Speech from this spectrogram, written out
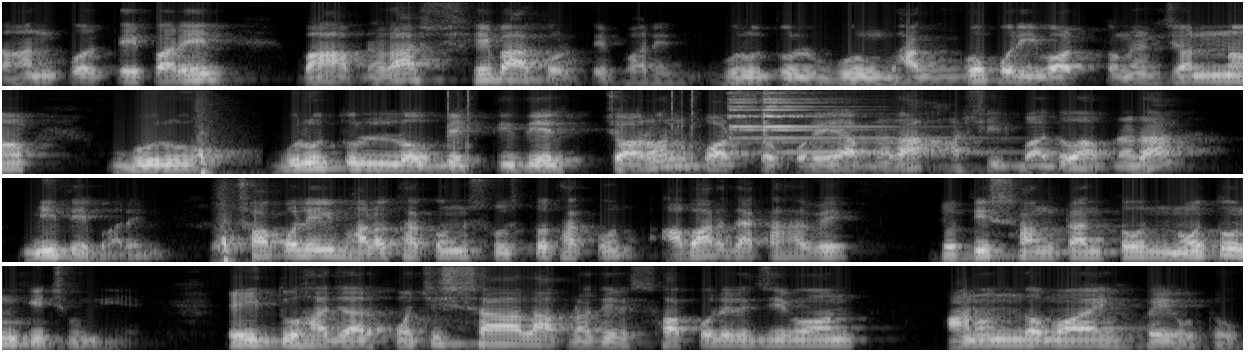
দান করতে পারেন বা আপনারা সেবা করতে পারেন। গুরুতুল, গুরু, ভাগ্য পরিবর্তনের জন্য গুরু, গুরুতুল্য ব্যক্তিদের চরণ স্পর্শ করে আপনারা আশীর্বাদও আপনারা নিতে পারেন। সকলেই ভালো থাকুন, সুস্থ থাকুন। আবার দেখা হবে জ্যোতিষ সংক্রান্ত নতুন কিছু নিয়ে। এই দু হাজার পঁচিশ সাল আপনাদের সকলের জীবন আনন্দময় হয়ে উঠুক।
